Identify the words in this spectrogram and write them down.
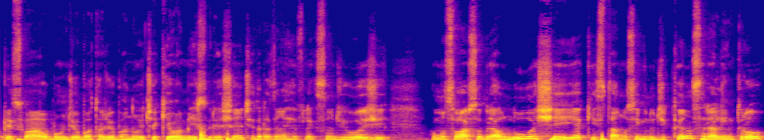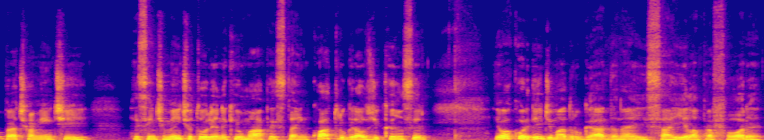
pessoal, bom dia, boa tarde boa noite. Aqui é o Amir Suryashanti trazendo a reflexão de hoje. Vamos falar sobre a lua cheia que está no signo de Câncer. Ela entrou praticamente recentemente. Eu estou olhando aqui o mapa, está em 4 graus de Câncer. Eu acordei de madrugada né, e saí lá para fora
